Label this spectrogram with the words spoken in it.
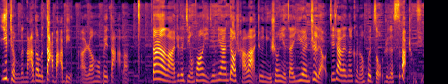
一整个拿到了大把柄啊，然后被打了。当然了，这个警方已经立案调查了，这个女生也在医院治疗。接下来呢，可能会走这个司法程序。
